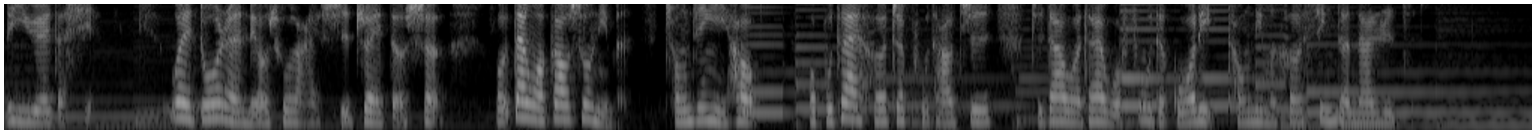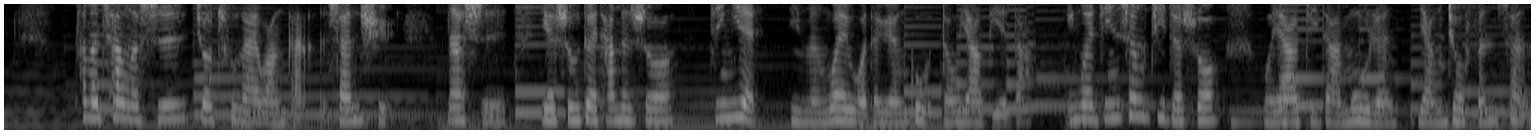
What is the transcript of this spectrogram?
立约的血。”为多人流出来，使罪得赦。我但我告诉你们，从今以后，我不再喝这葡萄汁，直到我在我父的国里同你们喝新的那日子。他们唱了诗，就出来往橄榄山去。那时，耶稣对他们说：“今夜你们为我的缘故都要跌倒，因为经上记着说，我要击打牧人，羊就分散了。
